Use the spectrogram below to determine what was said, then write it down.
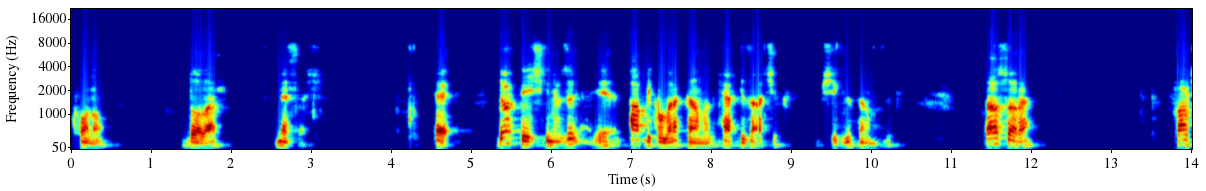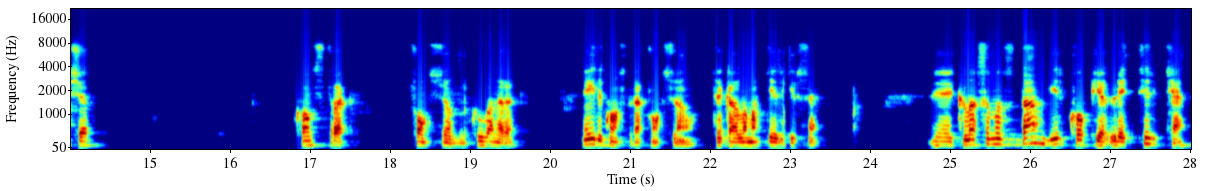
konu, dolar, mesaj. Evet. Dört değişkenimizi e, public olarak tanımladık. Herkese açık bir şekilde tanımladık. Daha sonra function construct fonksiyonunu kullanarak neydi construct fonksiyonu? Tekrarlamak gerekirse e, klasımızdan bir kopya üretirken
